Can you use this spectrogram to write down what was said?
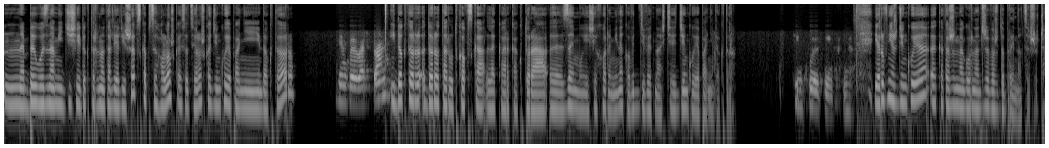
Mm, były z nami dzisiaj dr Natalia Liszewska, psycholożka i socjolożka. Dziękuję Pani doktor. Dziękuję bardzo. I doktor Dorota Rutkowska, lekarka, która y, zajmuje się chorymi na COVID-19. Dziękuję pani doktor. Dziękuję pięknie. Ja również dziękuję. Katarzyna Górna-Drzewoż, dobrej nocy życzę.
